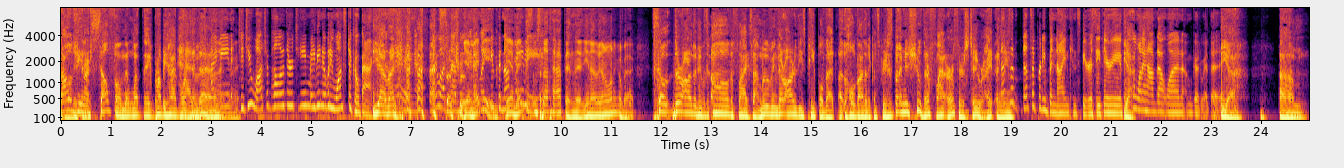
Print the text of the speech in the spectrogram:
technology in our cell phone than what they probably had Had working at then. time. I mean, right. did you watch Apollo 13? Maybe nobody wants to go back. I'm Yeah, right. saying. I watched So that true. movie. Yeah, and maybe I'm like, you could not yeah, pay maybe me. some stuff happened that you know they don't want to go back. So there are the people. That, oh, the flag's not moving. There are these people that uh, hold on to the conspiracies, but I mean, shoot, they're flat earthers too, right? I That's mean, a that's a pretty benign conspiracy theory. If Yeah. people want to have that one, I'm good with it. yeah. Um,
